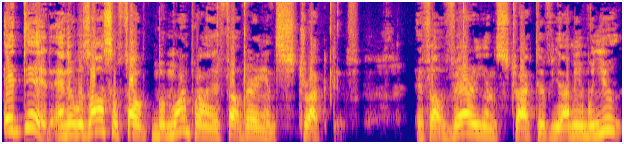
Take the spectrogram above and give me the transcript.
It did, and it was also felt, but more importantly, it felt very instructive it felt very instructive. Yeah, I mean, when you,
